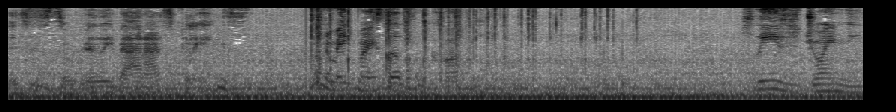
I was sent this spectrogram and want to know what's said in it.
this is a really badass place. I'm gonna make myself some coffee. Please join me.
